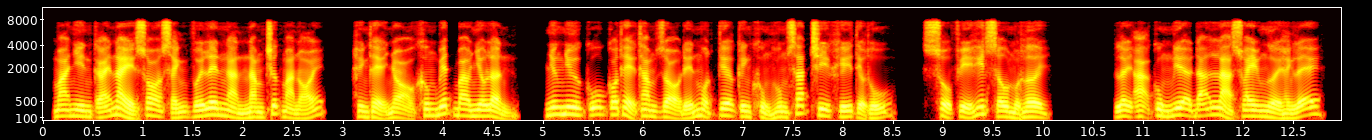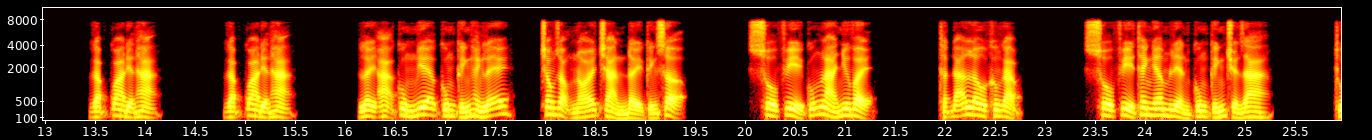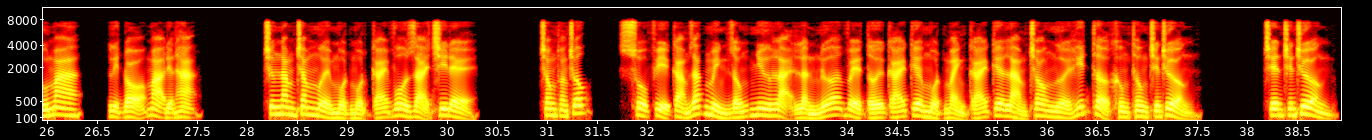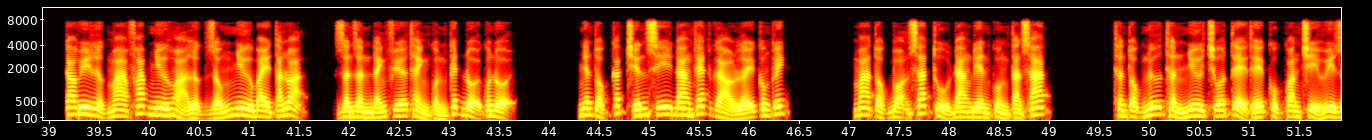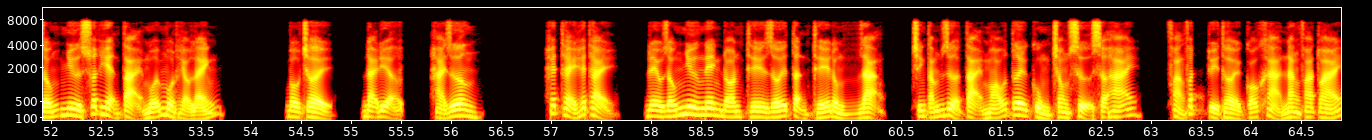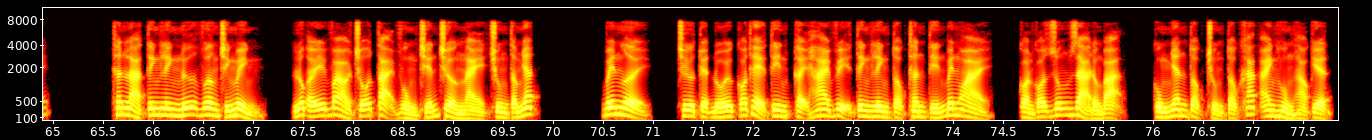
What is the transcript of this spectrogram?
Mà nhìn cái này so sánh với lên ngàn năm trước mà nói, hình thể nhỏ không biết bao nhiêu lần, nhưng như cũ có thể thăm dò đến một tia kinh khủng hung sát chi khí tiểu thú. Sophie hít sâu một hơi. Lời ạ cùng Nia đã là xoay người hành lễ. Gặp qua điện hạ. Gặp qua điện hạ. Lời ạ cùng Nia cung kính hành lễ, trong giọng nói tràn đầy kính sợ. Sophie cũng là như vậy. Thật đã lâu không gặp. Sophie thanh âm liền cung kính truyền ra. Thú ma, lịt đỏ mạ điện hạ. chương 511 một cái vô giải chi đề. Trong thoáng chốc, Sophie cảm giác mình giống như lại lần nữa về tới cái kia một mảnh cái kia làm cho người hít thở không thông chiến trường. Trên chiến trường, cao uy lực ma pháp như hỏa lực giống như bay tán loạn, dần dần đánh phía thành quần kết đội quân đội. Nhân tộc các chiến sĩ đang thét gào lấy công kích. Ma tộc bọn sát thủ đang điên cuồng tàn sát. Thần tộc nữ thần như chúa tể thế cục quan chỉ huy giống như xuất hiện tại mỗi một hẻo lánh. Bầu trời, đại địa, hải dương. Hết thảy hết thảy, đều giống như nên đón thế giới tận thế đồng dạng, chính tắm rửa tại máu tươi cùng trong sự sợ hãi, phảng phất tùy thời có khả năng pha toái. Thân là tinh linh nữ vương chính mình, lúc ấy vào chỗ tại vùng chiến trường này trung tâm nhất. Bên người, trừ tuyệt đối có thể tin cậy hai vị tinh linh tộc thân tín bên ngoài, còn có dũng giả đồng bạn, cùng nhân tộc chủng tộc khác anh hùng hào kiệt.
